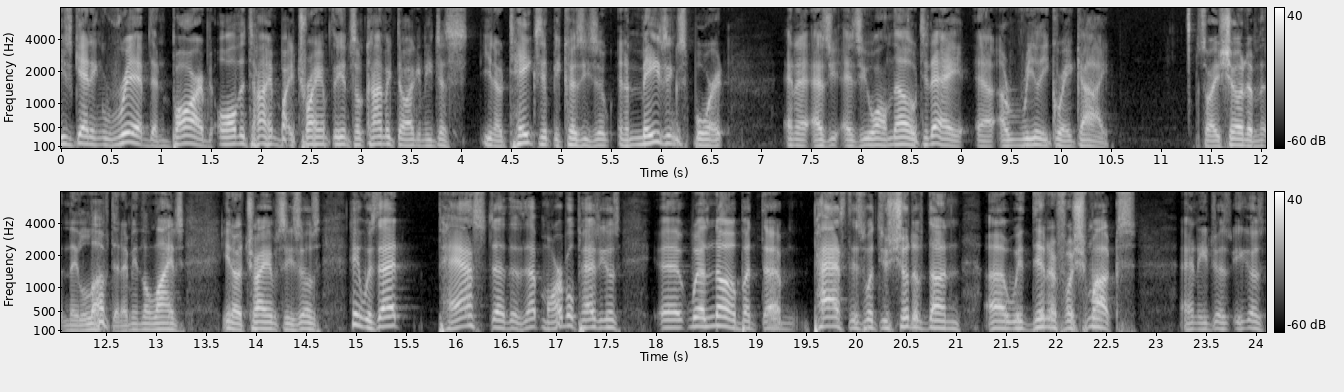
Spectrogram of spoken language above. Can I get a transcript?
he's getting ribbed and barbed all the time by Triumph the Insult Comic Dog, and he just you know takes it because he's a, an amazing sport, and a, as you as you all know today, a, a, really great guy. So I showed him, and they loved it. I mean, the lines, you know, triumphs. he goes, "Hey, was that past uh, that marble past?" He goes. Uh, well, no, but um, past is what you should have done uh, with dinner for schmucks. And he just he goes,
